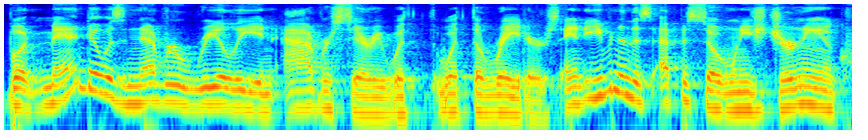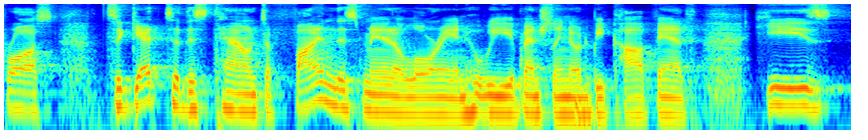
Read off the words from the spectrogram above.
but Mando is never really an adversary with with the Raiders. And even in this episode, when he's journeying across to get to this town to find this Mandalorian, who we eventually know to be Cobb Vanth, he's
